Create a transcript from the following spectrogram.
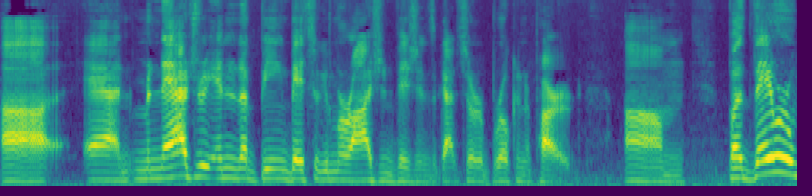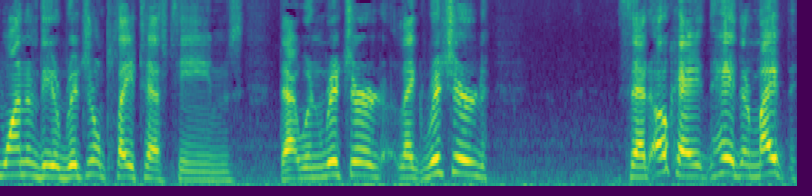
uh, and Menagerie ended up being basically Mirage and Visions. It got sort of broken apart. Um, but they were one of the original playtest teams that when Richard, like Richard said, okay, hey, there might,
